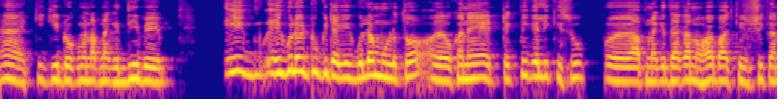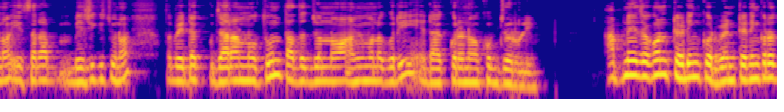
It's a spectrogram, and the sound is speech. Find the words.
হ্যাঁ কী কী ডকুমেন্ট আপনাকে দিবে। এই, এইগুলো টুকিটাকিগুলো মূলত ওখানে টেকনিক্যালি কিছু আপনাকে দেখানো হয় বা কিছু শেখানো হয়। এছাড়া বেশি কিছু নয়। তবে এটা যারা নতুন, তাদের জন্য আমি মনে করি এটা করে নেওয়া খুব জরুরি। আপনি যখন ট্রেডিং করবেন ট্রেডিং করার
